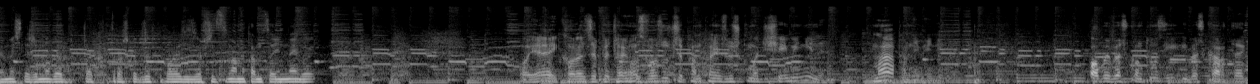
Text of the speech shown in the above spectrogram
E, Myślę, że mogę tak troszkę brzydko powiedzieć, że wszyscy mamy tam co innego. Ojej, koledzy pytają z wozu, czy pan, panie Zbyszku, ma dzisiaj imieniny. Ma pan imieniny. Oby bez kontuzji i bez kartek.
